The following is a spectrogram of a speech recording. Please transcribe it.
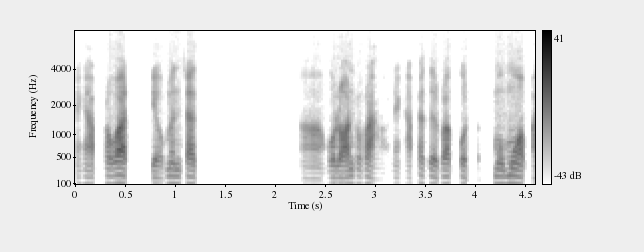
นะครับ เพราะว่าเดี๋ยวมันจะหัวร้อนเปล่าๆนะครับ ถ้าเกิดว่ากดแบบมั่วๆไป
